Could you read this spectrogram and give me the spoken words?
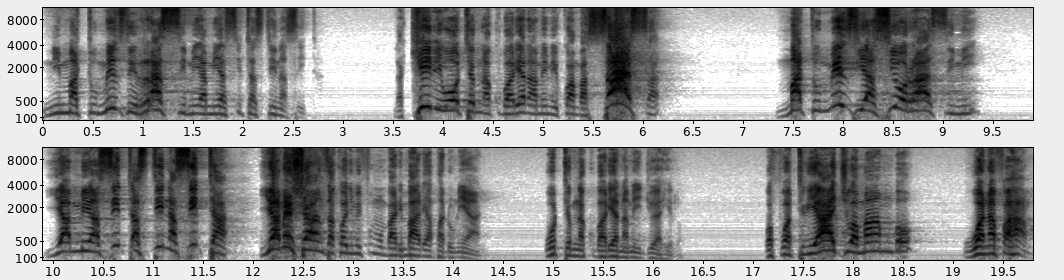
Ni matumizi rasmi ya 666 lakini wote mnakubaliana na mimi kwamba sasa matumizi yasiyo rasmi ya 666 yameshaanza kwenye mifumo mbalimbali hapa duniani. Wote mnakubaliana na mimi juu ya hilo. Wafuatiliaji wa mambo wanafahamu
